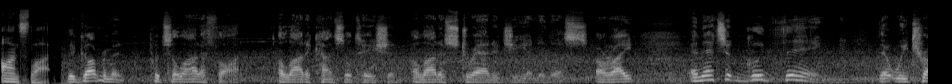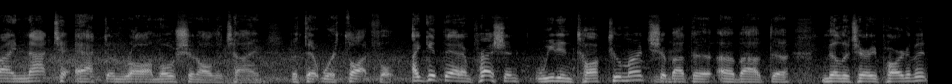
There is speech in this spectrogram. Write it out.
onslaught. The government puts a lot of thought a lot of consultation, a lot of strategy into this, all right? And that's a good thing that we try not to act on raw emotion all the time, but that we're thoughtful. I get that impression. We didn't talk too much mm-hmm. about the about the military part of it,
